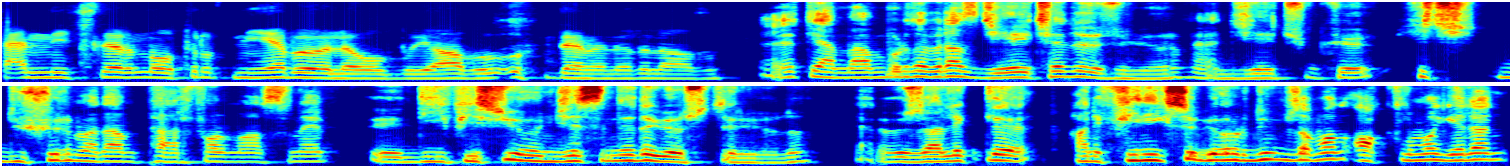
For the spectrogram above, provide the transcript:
kendi içlerinde oturup niye böyle oldu ya bu demeleri lazım. Evet yani ben burada biraz GH'e de üzülüyorum. Yani GH çünkü hiç düşürmeden performansını hep e, DPC öncesinde de gösteriyordu. Yani özellikle hani Phoenix'i gördüğüm zaman aklıma gelen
